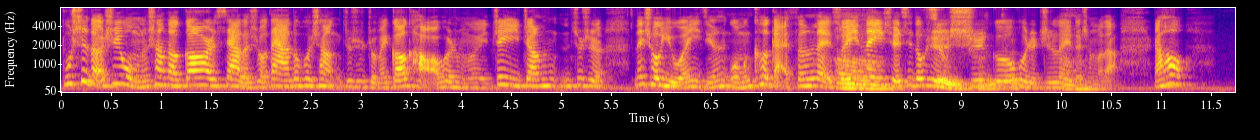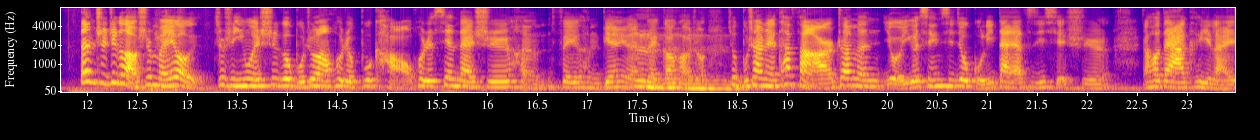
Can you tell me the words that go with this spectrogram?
不是的，是因为我们上到高二下的时候，大家都会上，就是准备高考啊或者什么东西。这一章就是那时候语文已经我们课改分类，所以那一学期都是诗歌或者之类的哦什么的。然后，但是这个老师没有，就是因为诗歌不重要或者不考，或者现代诗很非很边缘，在高考中就不上这个，他反而专门有一个星期就鼓励大家自己写诗，然后大家可以来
